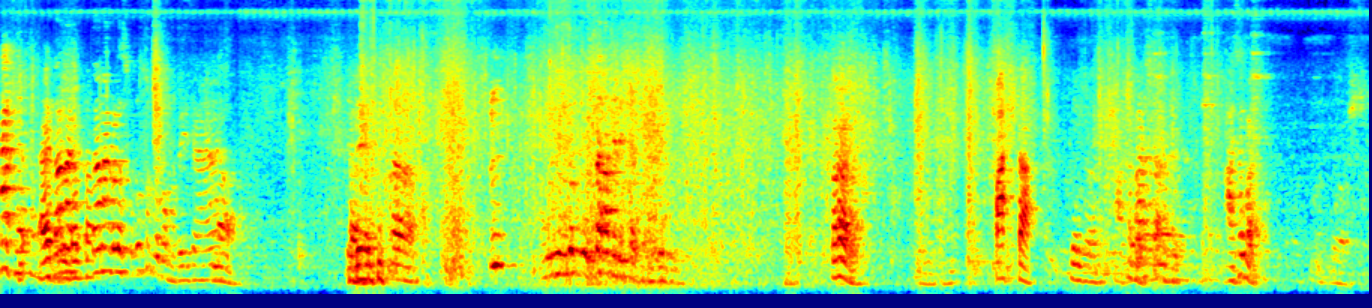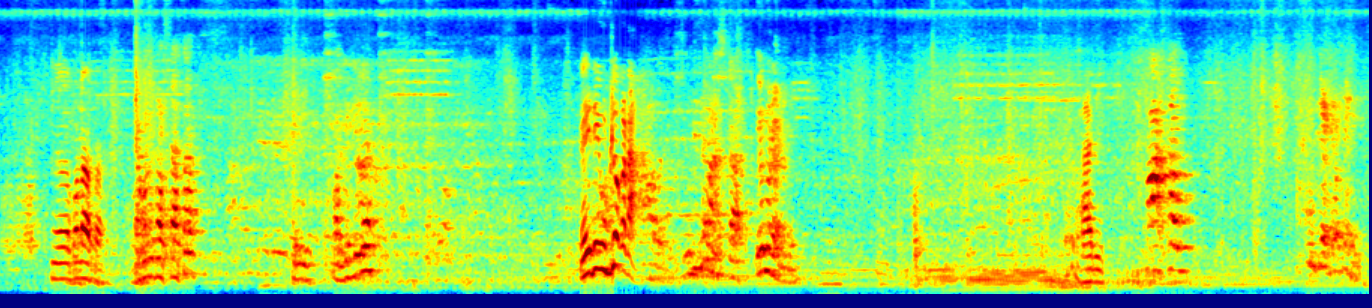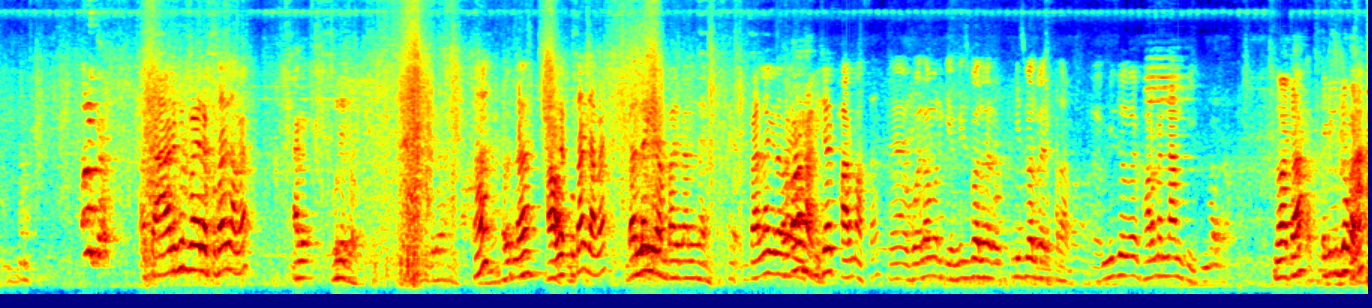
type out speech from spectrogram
দানাগুলো ছোট ছোট কম হয়েছে টাকা ফেলে পাঁচটা। আসো পাঁচ কটা? আছে? এখন দশটা আসা অর্ধেক দিবে এইটি উঠল কাটা? ভারী। আচ্ছা আরিফুল ভাইলা কোথায় যাবে? আগে ঘুরে যাও হ্যাঁ কোথায় যাবে? বাল্লা গিরাম ভাই বাল্লা বেলা গ্রামে ওখানে না? কিসের ফার্ম আছে। হ্যাঁ বলা মুরগি মিসবাল ভাই মিসবাল ভাইয়ের মিজল ভাই ফার্মের নাম কি? নয়টা? এটি উঠল না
